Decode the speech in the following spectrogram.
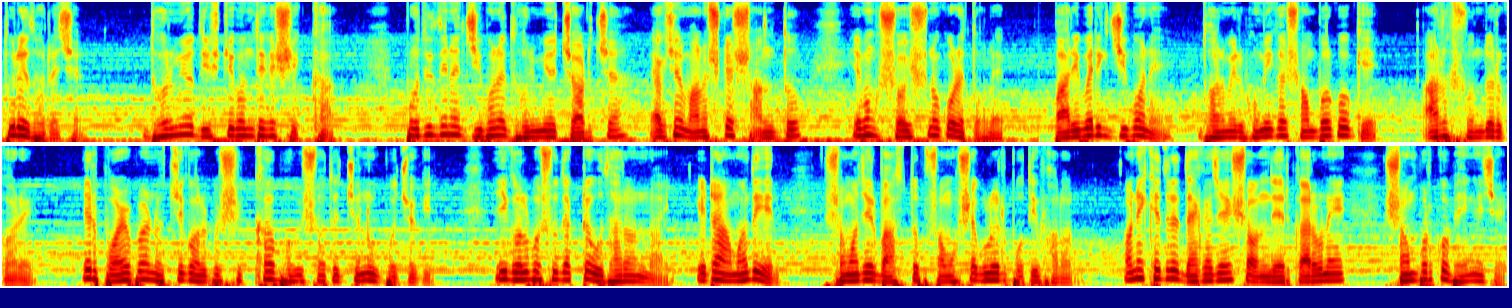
তুলে ধরেছেন। ধর্মীয় দৃষ্টিকোণ থেকে শিক্ষা। প্রতিদিনের জীবনে ধর্মীয় চর্চা, একজন মানুষকে শান্ত এবং সহিষ্ণু করে তোলে। পারিবারিক জীবনে ধর্মের ভূমিকা সম্পর্ককে আরও সুন্দর করে। এর পরের পয়েন্ট হচ্ছে গল্পের শিক্ষা ভবিষ্যতের জন্য উপযোগী। এই গল্প শুধু একটা উদাহরণ নয়, এটা আমাদের সমাজের বাস্তব সমস্যাগুলোর প্রতিফলন। অনেক ক্ষেত্রে দেখা যায় সন্দেহের কারণে সম্পর্ক ভেঙে যায়।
